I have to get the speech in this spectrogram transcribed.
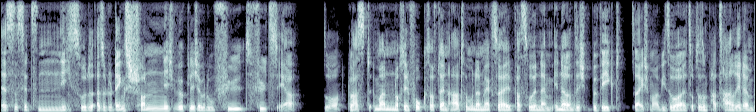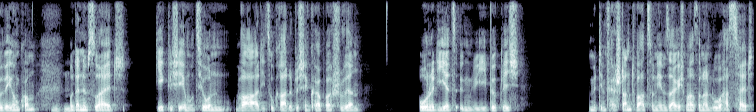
es ist jetzt nicht so, also du denkst schon nicht wirklich, aber du fühlst, fühlst eher. So, du hast immer noch den Fokus auf deinen Atem und dann merkst du halt, was so in deinem Inneren sich bewegt, sag ich mal, wie so, als ob da so ein paar Zahnräder in Bewegung kommen. Mhm. Und dann nimmst du halt jegliche Emotionen wahr, die so gerade durch den Körper schwirren, ohne die jetzt irgendwie wirklich mit dem Verstand wahrzunehmen, sage ich mal, sondern du hast halt,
